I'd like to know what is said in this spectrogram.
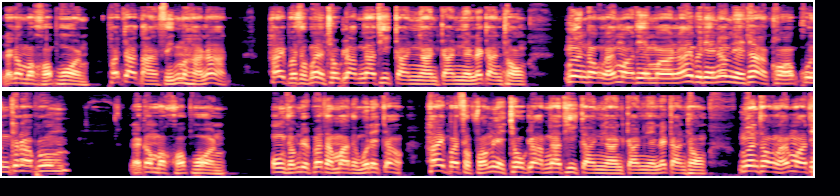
แล้วก็มาขอพรพระเจ้าตากสินมหาราช ให้ประสบความสำเร็จโชคลาภหน้าที่การงานการเงินและการทอง เงินทองไหลมาเทมาไหลไปเทน้ำเทท่าขอบคุณครับผมแล้วก็มาขอพร องค์สมเด็จพระสัมมาสัมพุทธเจ้า ให้ประสบความสำเร็จโชคลาภหน้าที่การงานการเงินและการทอง เงินทองไหลมาเท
